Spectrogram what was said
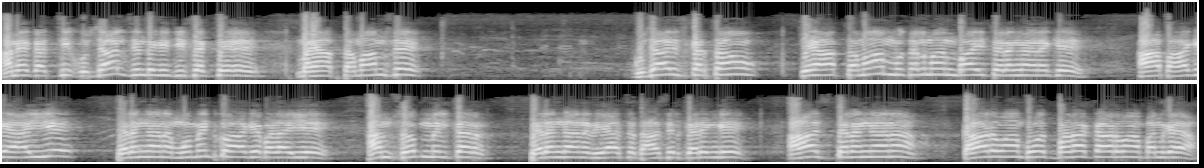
हम एक अच्छी, खुशहाल ज़िंदगी जी सकते हैं। मैं आप तमाम से गुजारिश करता हूँ कि आप तमाम मुसलमान भाई तेलंगाना के आप आगे आइए तेलंगाना मूवमेंट को आगे बढ़ाइए हम सब मिलकर तेलंगाना रियासत हासिल करेंगे आज तेलंगाना कारवां बहुत बड़ा कारवां बन गया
